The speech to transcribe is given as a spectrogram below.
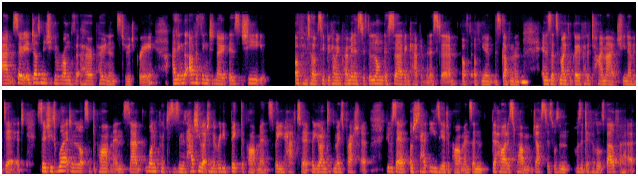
Um, so it does mean she can wrong foot her opponents to a degree. I think the other thing to note is she up until obviously becoming prime minister, is the longest serving cabinet minister of, of you know this government. Mm. In a sense, Michael Gove had a time out; she never did. So she's worked in lots of departments. Now, one criticism is has she worked in the really big departments where you have to, where you're under the most pressure? People say, oh, she's had easier departments, and the hardest department, justice, wasn't was a difficult spell for her.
